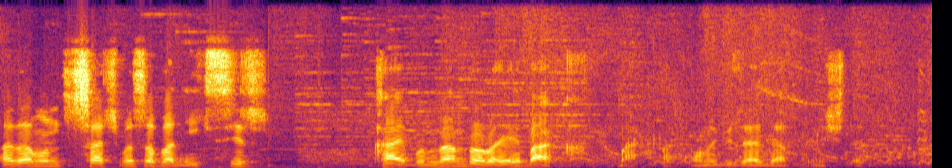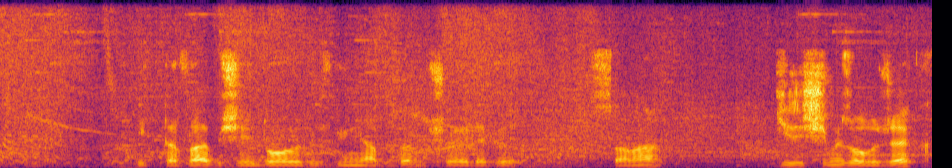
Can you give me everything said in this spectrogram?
Adamın saçma sapan iksir kaybından dolayı bak bak bak onu güzel yaptın işte. İlk defa bir şeyi doğru düzgün yaptın. Şöyle bir sana girişimiz olacak.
